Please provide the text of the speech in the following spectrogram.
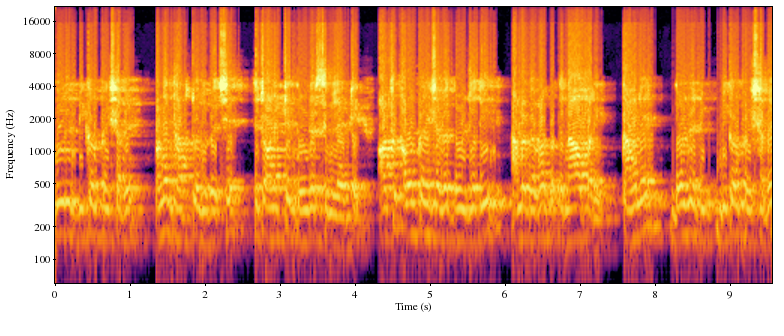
গোল্ডের বিকল্প হিসাবে অনেক ধাতু তৈরি হয়েছে, যেটা অনেকটাই গোল্ডের সিমিলারিটি অর্থাৎ অলঙ্কার হিসাবে গোল্ড যদি আমরা ব্যবহার করতে নাও পারি, তাহলে গোল্ডের বিকল্প হিসাবে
